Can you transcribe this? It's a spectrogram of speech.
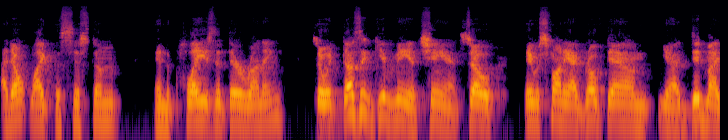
I don't like the system and the plays that they're running. So it doesn't give me a chance. So it was funny. I broke down, you know, I did my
